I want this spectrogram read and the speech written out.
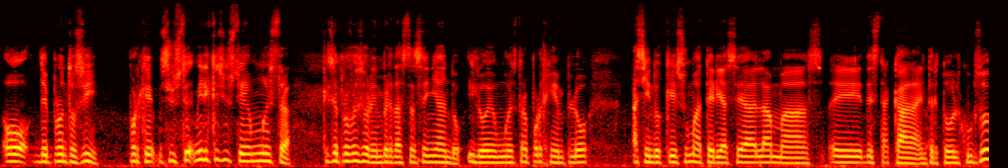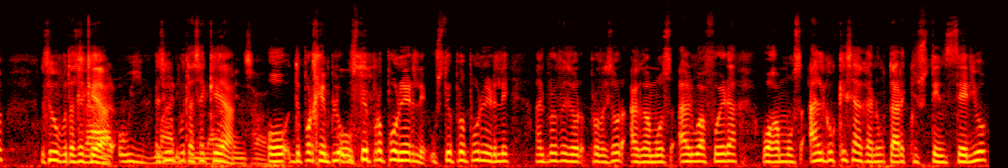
o de pronto sí, porque si usted, mire que si usted demuestra que ese profesor en verdad está enseñando y lo demuestra, por ejemplo, haciendo que su materia sea la más eh, destacada entre todo el curso, ese puta se queda. Uy, Ese puta se queda. O de, por ejemplo, Uf. usted proponerle, usted proponerle al profesor, profesor, hagamos algo afuera o hagamos algo que se haga notar que usted en serio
